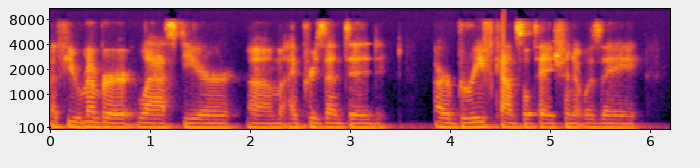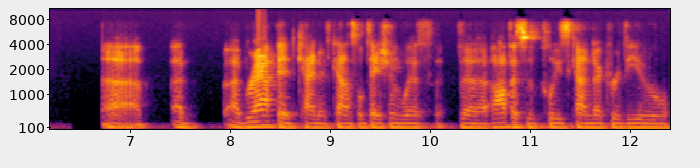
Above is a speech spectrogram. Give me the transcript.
If you remember last year, um, I presented our brief consultation. It was a, uh, a, a rapid kind of consultation with the Office of Police Conduct Review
